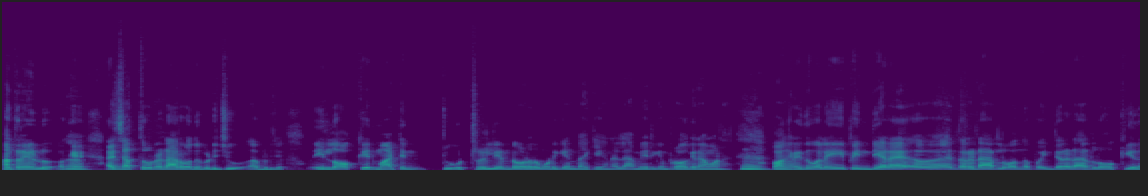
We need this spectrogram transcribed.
മാത്രമേ ഉള്ളൂ. ഓക്കെ ശത്രു റഡാർ ഒന്ന് പിടിച്ചു പിടിച്ചു. ഈ Lockheed Martin two trillion dollar മുടക്കി ഉണ്ടാക്കിയാണ് അല്ല? അമേരിക്കൻ പ്രോഗ്രാമാണ് ആണ്. അപ്പൊ അങ്ങനെ ഇതുപോലെ ഈ ഇപ്പൊ ഇന്ത്യയുടെ എന്താ റഡാറിൽ വന്നപ്പോൾ ഇന്ത്യ റഡാർ ലോക്ക് ചെയ്ത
